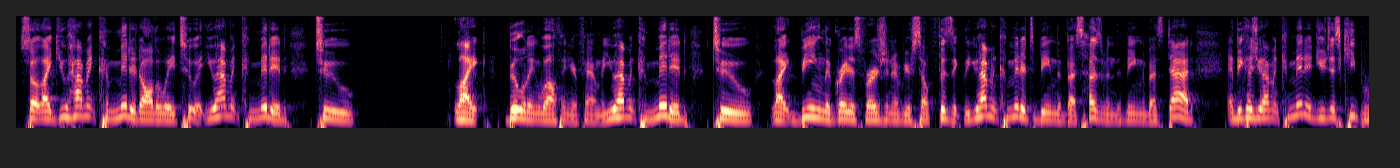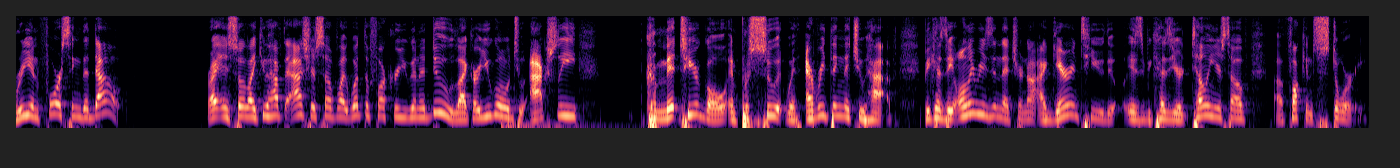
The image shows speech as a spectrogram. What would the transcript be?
So like you haven't committed all the way to it. You haven't committed to like building wealth in your family. You haven't committed to like being the greatest version of yourself physically. You haven't committed to being the best husband, to being the best dad. And because you haven't committed, you just keep reinforcing the doubt. Right? And so like you have to ask yourself like what the fuck are you going to do? Like are you going to actually commit to your goal and pursue it with everything that you have? Because the only reason that you're not, I guarantee you, is because you're telling yourself a fucking story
